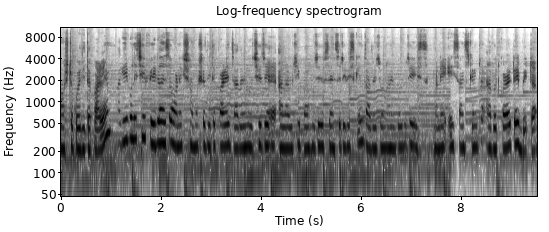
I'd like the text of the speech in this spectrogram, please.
নষ্ট করে দিতে পারে। আগেই বলেছি ফ্রেগ্রান্সে অনেক সমস্যা দিতে পারে, যাদের হচ্ছে যে অ্যালার্জি বা হচ্ছে সেন্সিটিভ স্কিন তাদের জন্য আমি বলব যে মানে এই সানস্ক্রিনটা অ্যাভয়েড করাটাই বেটার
